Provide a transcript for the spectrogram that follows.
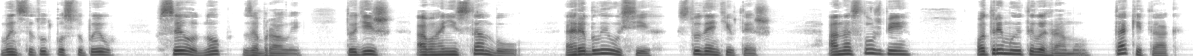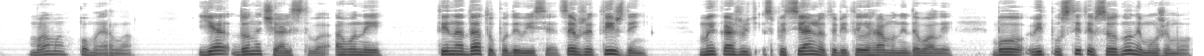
в інститут поступив, все одно б забрали. Тоді ж Афганістан був, гребли усіх, студентів теж. А на службі отримую телеграму. Так і так. Мама померла. Я до начальства, а вони. Ти на дату подивися, це вже тиждень. Ми, кажуть, спеціально тобі телеграму не давали, бо відпустити все одно не можемо.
